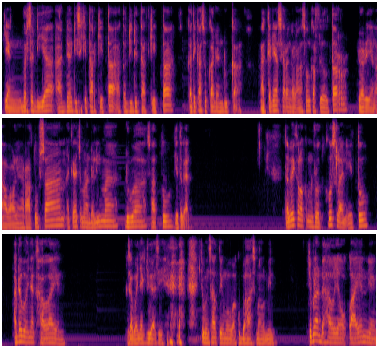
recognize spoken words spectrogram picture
yang bersedia ada di sekitar kita atau di dekat kita ketika suka dan duka. Akhirnya sekarang nggak langsung ke filter dari yang awalnya ratusan, akhirnya cuma ada 5, 2, 1 gitu kan. Tapi kalau menurutku selain itu ada banyak hal lain. Gak banyak juga sih. cuma satu yang mau aku bahas malam ini. Cuma ada hal yang lain yang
